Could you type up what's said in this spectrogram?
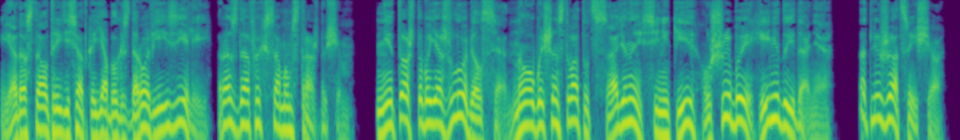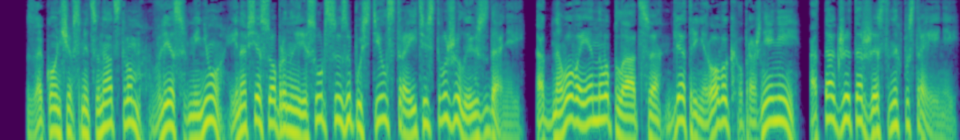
Я достал три десятка яблок здоровья и зелий, раздав их самым страждущим. Не то чтобы я жлобился, но у большинства тут ссадины, синяки, ушибы и недоедания. Отлежаться еще. Закончив с меценатством, влез в меню и на все собранные ресурсы запустил строительство жилых зданий. Одного военного плаца для тренировок, упражнений, а также торжественных построений.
